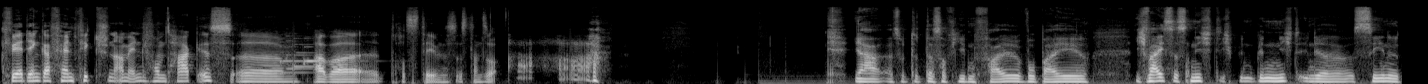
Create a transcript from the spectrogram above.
Querdenker-Fanfiction am Ende vom Tag ist, äh, aber äh, trotzdem, das ist dann so. Ah. Ja, also das auf jeden Fall, wobei ich weiß es nicht, ich bin, bin nicht in der Szene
